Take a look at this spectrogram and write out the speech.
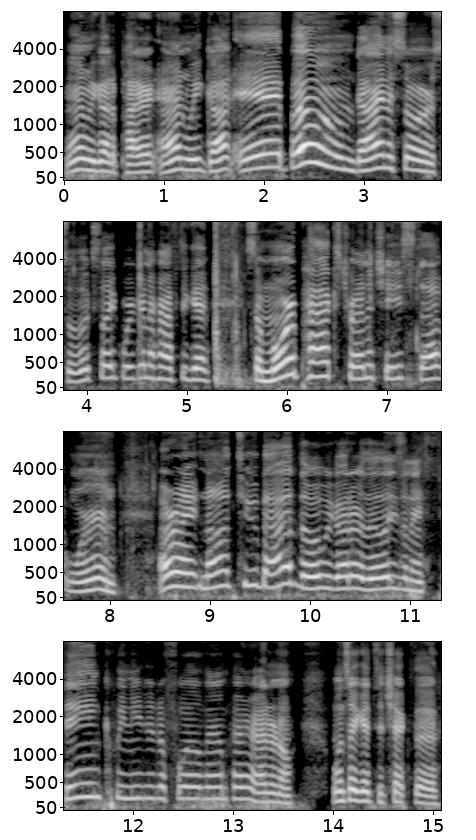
And we got a pirate, and we got a boom dinosaur. So it looks like we're gonna have to get some more packs trying to chase that worm. All right, not too bad though. We got our lilies, and I think we needed a foil vampire. I don't know. Once I get to check the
